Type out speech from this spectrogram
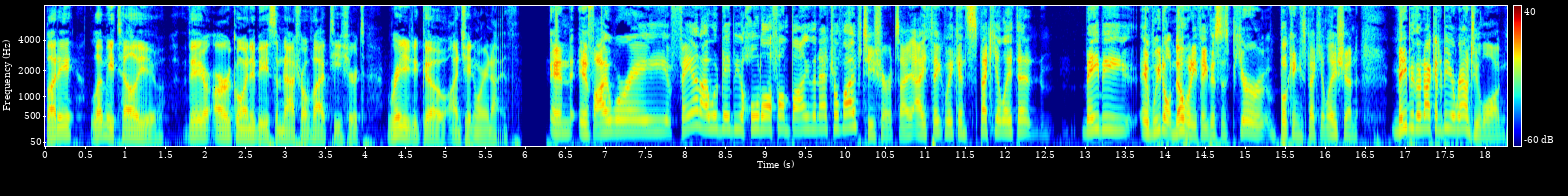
buddy. Let me tell you, there are going to be some Natural Vibe t-shirts ready to go on January 9th. And if I were a fan, I would maybe hold off on buying the Natural Vibes t-shirts. I, I think we can speculate that maybe, if we don't know anything, this is pure booking speculation, maybe they're not going to be around too long.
